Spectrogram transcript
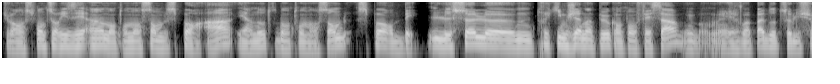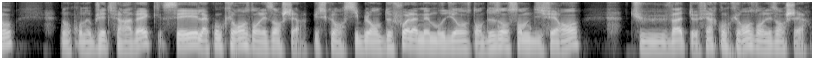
tu vas en sponsoriser un dans ton ensemble sport A et un autre dans ton ensemble sport B. Le seul euh, truc qui me gêne un peu quand on fait ça, mais bon, mais je vois pas d'autre solution, donc on est obligé de faire avec, c'est la concurrence dans les enchères, puisque en ciblant deux fois la même audience dans deux ensembles différents, tu vas te faire concurrence dans les enchères.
